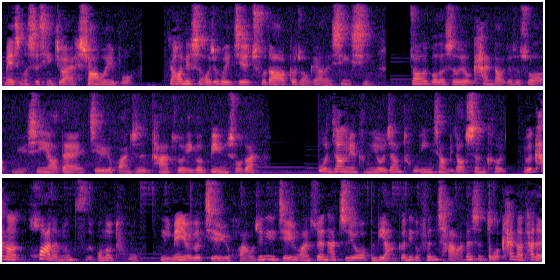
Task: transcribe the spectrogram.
没什么事情就爱刷微博，然后那时候就会接触到各种各样的信息。刷微博的时候有看到，就是说女性要戴节育环，就是它作为一个避孕手段。文章里面可能有一张图印象比较深刻。你会看到画的那种子宫的图，里面有一个节育环。我觉得那个节育环虽然它只有两个那个分叉嘛，但是我看到它的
